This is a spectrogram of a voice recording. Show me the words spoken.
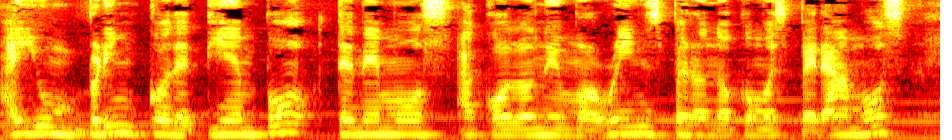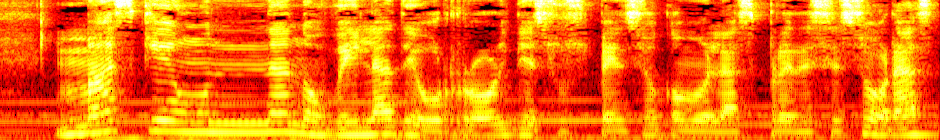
Hay un brinco de tiempo, tenemos a Colonial Marines, pero no como esperamos. Más que una novela de horror y de suspenso como las predecesoras,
